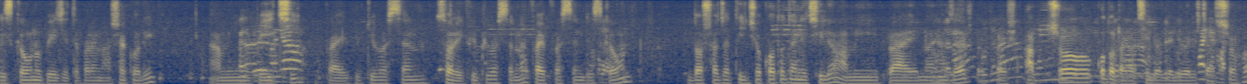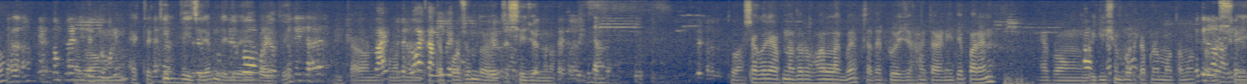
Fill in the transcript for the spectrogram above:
ডিসকাউন্টও পেয়ে যেতে পারেন, আশা করি। আমি পেয়েছি, প্রায় fifty percent sorry fifty percent না ফাইভ পার্সেন্ট ডিসকাউন্ট দশ হাজার তিনশো কত জানি ছিল, আমি প্রায় নয় হাজার, প্রায় আটশো কত টাকা ছিল ডেলিভারি চার্জ সহ। এবং একটা টিপ দিয়েছিলাম ডেলিভারি বয়কে কারণ আমাদের পছন্দ হয়েছে সেই জন্য। তো আশা করি আপনাদেরও ভালো লাগবে, যাদের প্রয়োজন হয় তারা নিতে পারেন। এবং ভিডিও সম্পর্কে আপনার মতামত অবশ্যই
